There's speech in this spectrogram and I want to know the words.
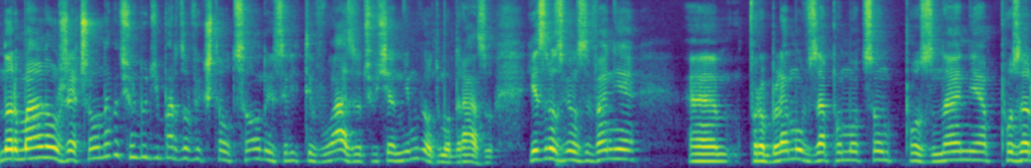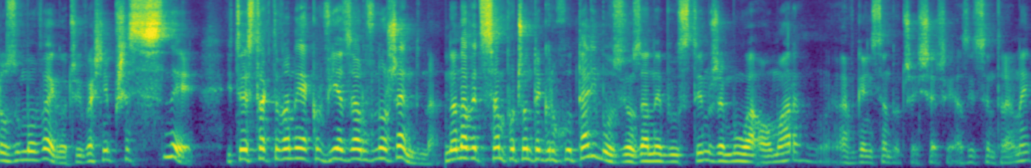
normalną rzeczą, nawet wśród ludzi bardzo wykształconych, z elity władzy, oczywiście nie mówią o tym od razu, jest rozwiązywanie problemów za pomocą poznania pozarozumowego, czyli właśnie przez sny. I to jest traktowane jako wiedza równorzędna. No nawet sam początek ruchu talibów związany był z tym, że Muła Omar, Afganistan część szerszej Azji Centralnej,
